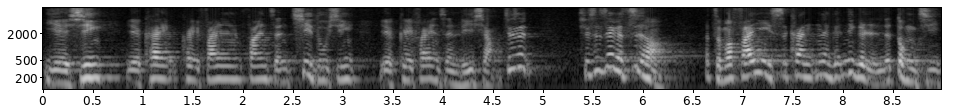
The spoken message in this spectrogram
野心，也可以可以翻译翻译成企图心，也可以翻译成理想。就是。其实这个字哈，那怎么翻译是看那个那个人的动机。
